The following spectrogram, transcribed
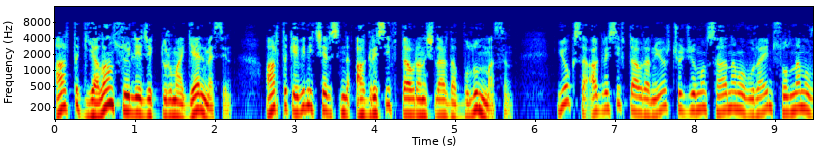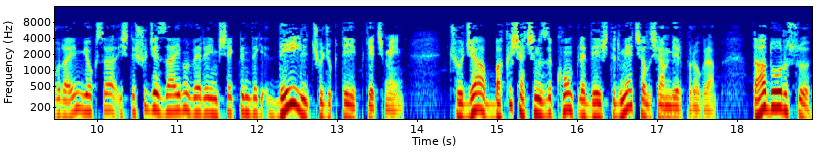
Artık yalan söyleyecek duruma gelmesin. Artık evin içerisinde agresif davranışlarda bulunmasın. Yoksa agresif davranıyor çocuğumun sağına mı vurayım soluna mı vurayım yoksa işte şu cezayı mı vereyim şeklinde değil çocuk deyip geçmeyin. Çocuğa bakış açınızı komple değiştirmeye çalışan bir program. Daha doğrusu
